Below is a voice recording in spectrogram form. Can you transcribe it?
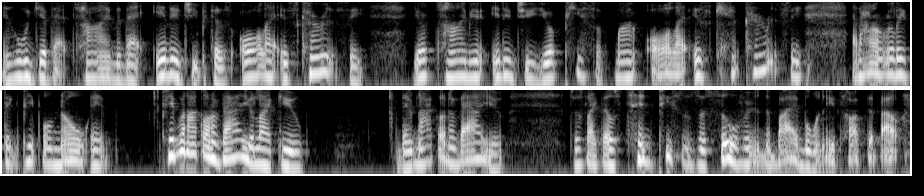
and who we give that time and that energy because all that is currency. Your time, your energy, your peace of mind, all that is currency. And I don't really think people know it. People are not going to value like you. They're not going to value. Just like those 10 pieces of silver in the Bible when they talked about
